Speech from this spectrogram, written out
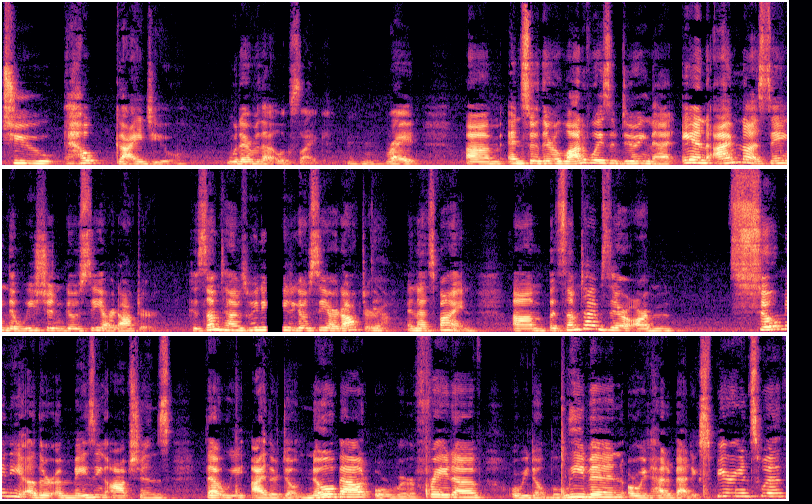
to help guide you whatever that looks like mm-hmm. right um, and so there are a lot of ways of doing that and i'm not saying that we shouldn't go see our doctor because sometimes we need to go see our doctor yeah. and that's fine um, but sometimes there are so many other amazing options that we either don't know about or we're afraid of or we don't believe in or we've had a bad experience with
